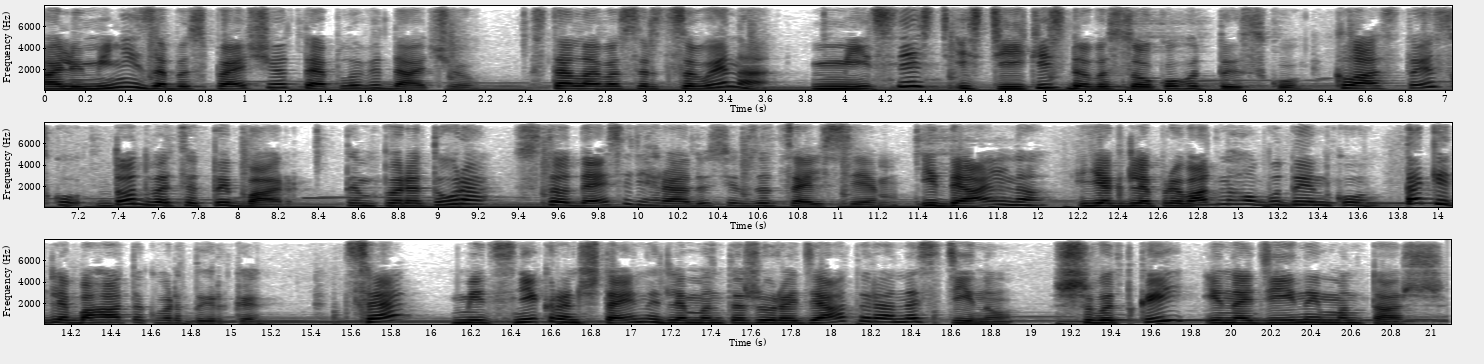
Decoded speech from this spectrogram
Алюміній забезпечує тепловіддачу. Сталева серцевина міцність і стійкість до високого тиску. Клас тиску до 20 бар. Температура 110 градусів за Цельсієм. Ідеально як для приватного будинку, так і для багатоквартирки. Це міцні кронштейни для монтажу радіатора на стіну. Швидкий і надійний монтаж,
